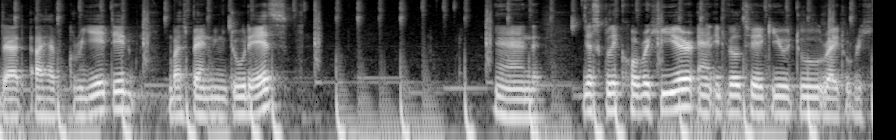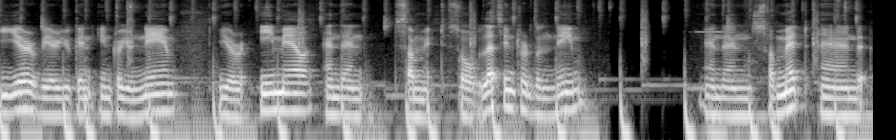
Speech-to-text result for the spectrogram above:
that I have created by spending two days. And just click over here and it will take you to right over here where you can enter your name your email and then submit. So let's enter the name and then submit and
